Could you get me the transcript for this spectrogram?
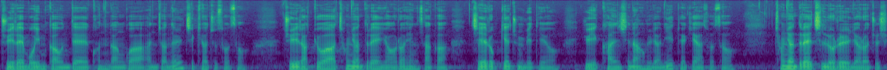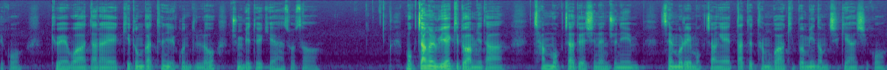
주일의 모임 가운데 건강과 안전을 지켜 주소서. 주일 학교와 청년들의 여러 행사가 지혜롭게 준비되어 유익한 신앙 훈련이 되게 하소서. 청년들의 진로를 열어 주시고 교회와 나라의 기둥 같은 일꾼들로 준비되게 하소서. 목장을 위해 기도합니다. 참 목자 되시는 주님, 샘물의 목장에 따뜻함과 기쁨이 넘치게 하시고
